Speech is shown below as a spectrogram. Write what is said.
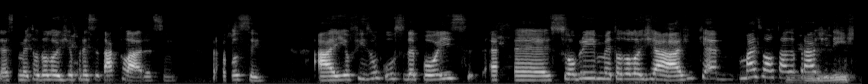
essa metodologia precisa estar clara, assim, para você. Aí eu fiz um curso depois é, sobre metodologia ágil, que é mais voltada para agilista.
